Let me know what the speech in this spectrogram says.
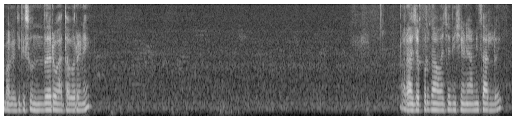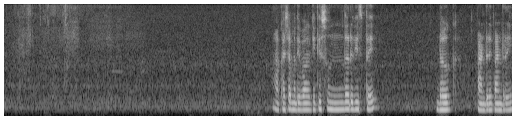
बघा किती सुंदर वातावरण आहे. राजापूर गावाच्या दिशेने आम्ही चाललो आहे आकाशामध्ये बघा किती सुंदर दिसतंय. ढग पांढरे पांढरे.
